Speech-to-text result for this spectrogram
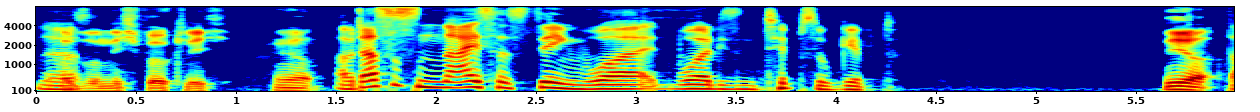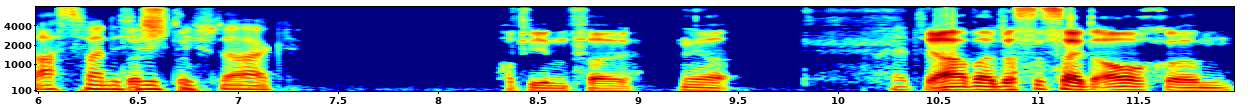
Ja. also nicht wirklich. Ja. Aber das ist ein nices Ding, wo er, wo er diesen Tipp so gibt. Ja, Das fand ich Das richtig stimmt. stark. auf jeden Fall. Ja. Alter. Ja, aber das ist halt auch, ähm,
